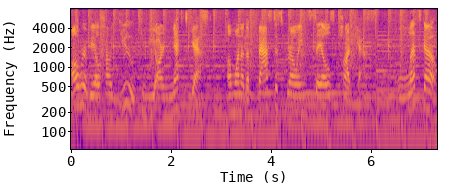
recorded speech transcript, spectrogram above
I'll reveal how you can be our next guest on one of the fastest growing sales podcasts. Let's go.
